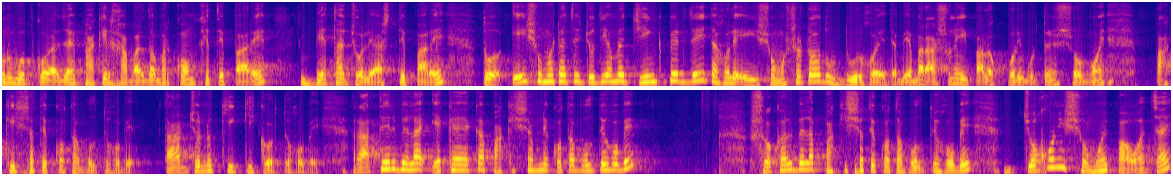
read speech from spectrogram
অনুভব করা যায়, পাখির খাবার দাবার কম খেতে পারে। ব্যথা চলে আসতে পারে। তো এই সময়টাতে যদি আমরা জিঙ্ক পেট দিই, তাহলে এই সমস্যাটাও দূর হয়ে যাবে। এবার আসুন এই পালক পরিবর্তনের সময় পাখির সাথে কথা বলতে হবে। তার জন্য কি কি করতে হবে? রাতের বেলা একা একা পাখির সামনে কথা বলতে হবে। সকালবেলা পাখির সাথে কথা বলতে হবে। যখনই সময় পাওয়া যায়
